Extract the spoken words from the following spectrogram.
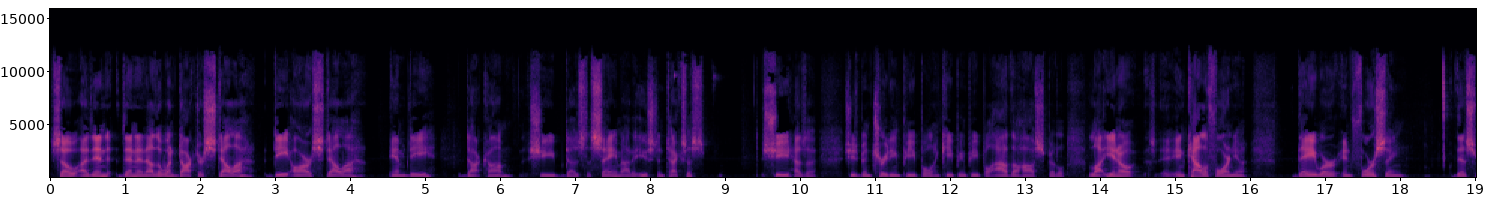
So uh, then then another one, Dr. Stella, Dr. Stella MD.com. She does the same out of Houston, Texas she has a she's been treating people and keeping people out of the hospital. Like you know, in California, they were enforcing this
